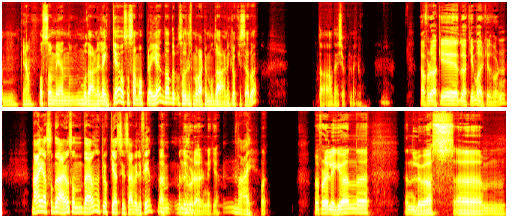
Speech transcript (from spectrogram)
mm, Ja. Med en moderne lenke, og så samme opplegget. Det hadde så liksom vært en moderne klokkestedet. Da hadde jeg kjøpt den med en gang. Ja, for du er, ikke, du er ikke i markedet for den? Nei, altså, det er jo en sånn, det er jo en sånn klokke jeg syns er veldig fin, men, ja, men du vurderer den ikke? Nei. Men for det ligger jo en, eh, en løs um,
